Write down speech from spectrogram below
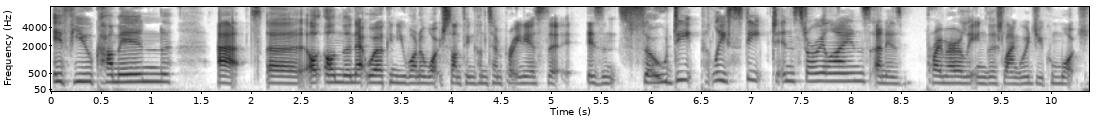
If you come in at uh, on- the network and you want to watch something contemporaneous that isn't so deeply steeped in storylines and is primarily English language, you can watch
